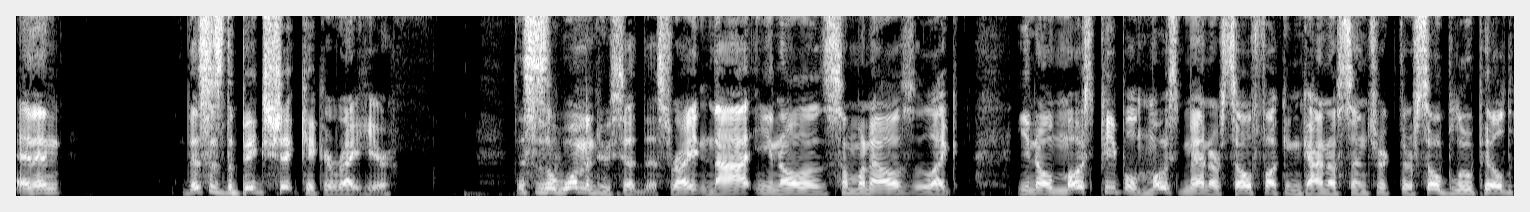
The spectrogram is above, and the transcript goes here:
And then, this is the big shit kicker right here. This is a woman who said this, right? Not, you know, someone else. Like, you know, most people, most men are so fucking gynocentric. They're so blue-pilled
